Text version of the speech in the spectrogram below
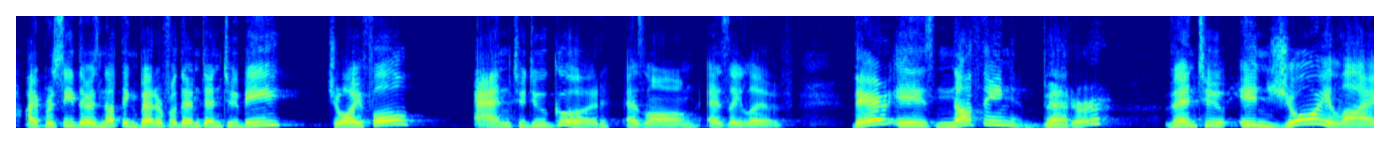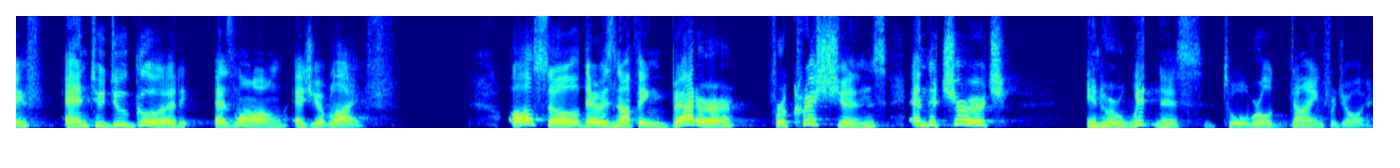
I perceive there is nothing better for them than to be joyful and to do good as long as they live. There is nothing better than to enjoy life and to do good as long as you have life. Also, there is nothing better for Christians and the church in her witness to a world dying for joy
